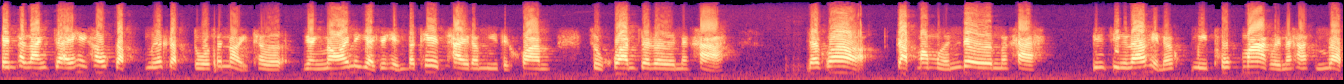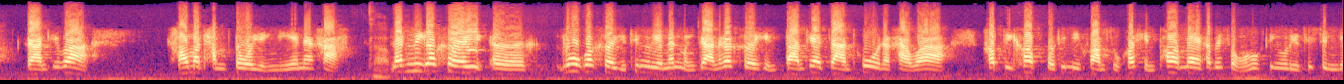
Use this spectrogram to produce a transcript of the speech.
เป็นพลังใจให้เขากลับเนื้อกลับตัวสัหน่อยเถอะอย่างน้อยเนี่ยอยากจะเห็นประเทศไทยเรามีแต่ความสุขความเจริญนะคะ แล้วก็ กลับมาเหมือนเดิมนะคะจริงๆแล้วเห็นว่ามีทุกข์มากเลยนะคะสำหรับการที่ว่าเขามาทำตัวอย่างนี้นะคะครับและนี่ก็เคย เออลูกก็เคยอยู่ที่โรงเรียนนั้นเหมือนกัน แล้วก็เคยเห็นตามที่อาจารย์พูดนะคะ ว่าเขามีครอบครัวที่มีความสุขเขาเห็นพ่อแม่เขาไปส่งลูกที่โรงเรียนที่เซนโย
